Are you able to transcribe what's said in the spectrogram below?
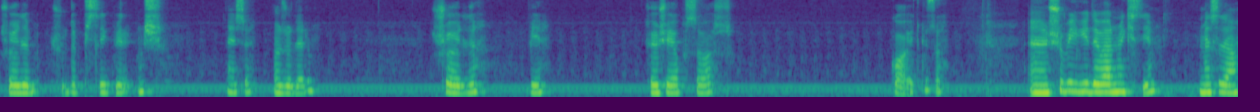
Şöyle şurada pislik birikmiş. Neyse özür dilerim. Şöyle bir köşe yapısı var. Gayet güzel. Ee, şu bilgiyi de vermek isteyeyim. Mesela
